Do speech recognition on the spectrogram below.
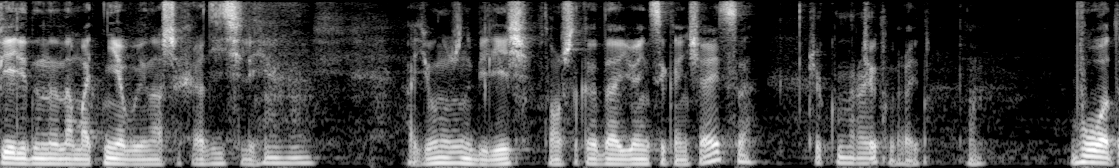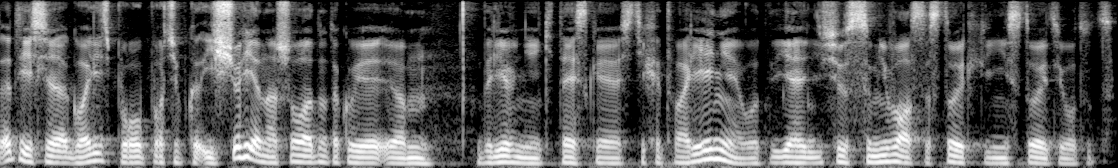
переданы нам от неба и наших родителей. Угу. А ее нужно беречь, потому что когда юаньцы кончается, Человек умирает. Человек умирает. Да. Вот, это если говорить про против... Еще я нашел одно такое эм, древнее китайское стихотворение. Вот я все сомневался, стоит ли не стоит его тут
